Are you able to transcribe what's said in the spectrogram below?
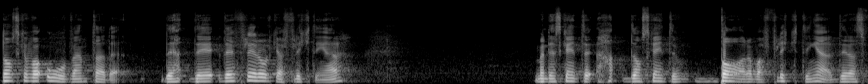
de ska vara oväntade. Det, det, det är flera olika flyktingar. Men det ska inte, de ska inte bara vara flyktingar. Deras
